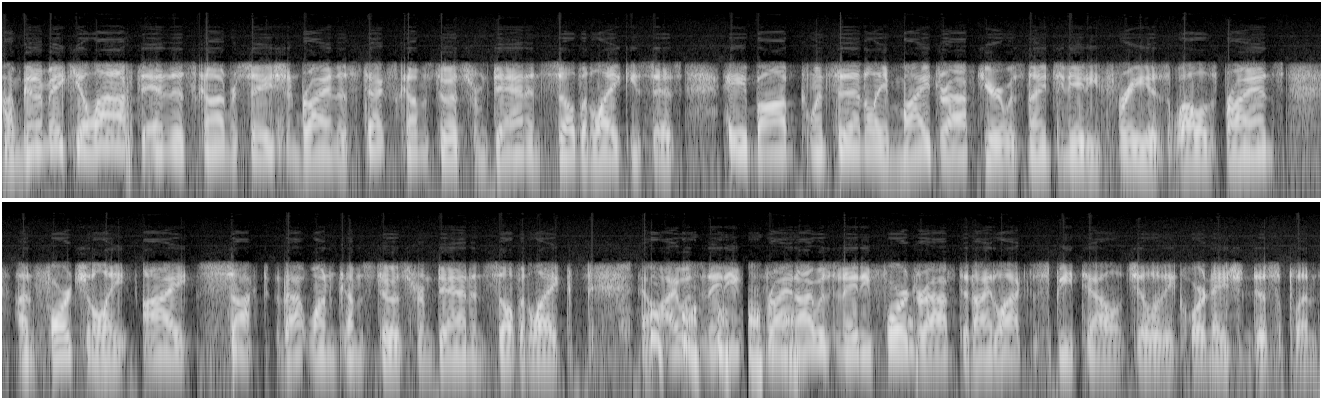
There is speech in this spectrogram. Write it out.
I'm going to make you laugh to end this conversation, Brian. This text comes to us from Dan in Sylvan Lake. He says, Hey, Bob, coincidentally, my draft year was 1983 as well as Brian's. Unfortunately, I sucked. That one comes to us from Dan in Sylvan Lake. Now, I was an 80, Brian, I was an 84 draft, and I lacked the speed, talent, agility, coordination, discipline,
